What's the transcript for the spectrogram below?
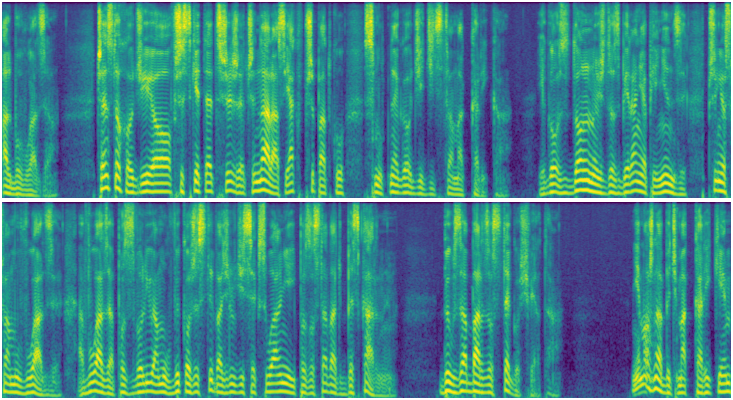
albo władza. Często chodzi o wszystkie te trzy rzeczy naraz, jak w przypadku smutnego dziedzictwa McCarricka. Jego zdolność do zbierania pieniędzy przyniosła mu władzę, a władza pozwoliła mu wykorzystywać ludzi seksualnie i pozostawać bezkarnym. Był za bardzo z tego świata. Nie można być makkarikiem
